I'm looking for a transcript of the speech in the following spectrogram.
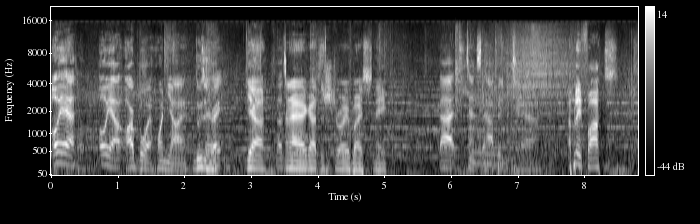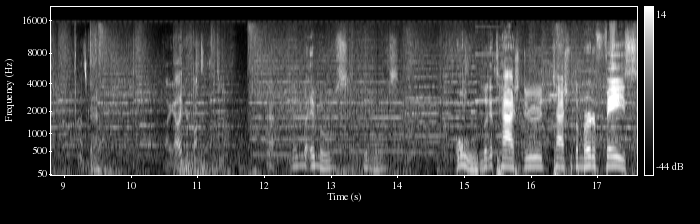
Oh yeah, oh yeah, our boy Huanyai loses Yeah. right. Yeah, That's and I got destroyed by Snake. That tends to happen. Yeah. I played Fox. That's good. Yeah. I like, I like your box a lot, dude. Yeah, it, it moves. It moves. Oh, look at Tash, dude. Tash with the murder face.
